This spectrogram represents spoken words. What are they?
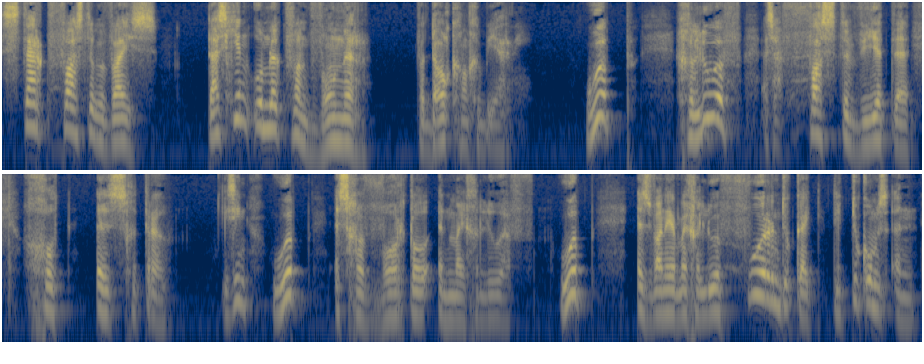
sterk vaste bewys. Daar's geen oomblik van wonder wat dalk gaan gebeur nie. Hoop, geloof is 'n vaste wete God is getrou. Jy sien, hoop is gewortel in my geloof. Hoop is wanneer my geloof vorentoe kyk, die toekoms in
